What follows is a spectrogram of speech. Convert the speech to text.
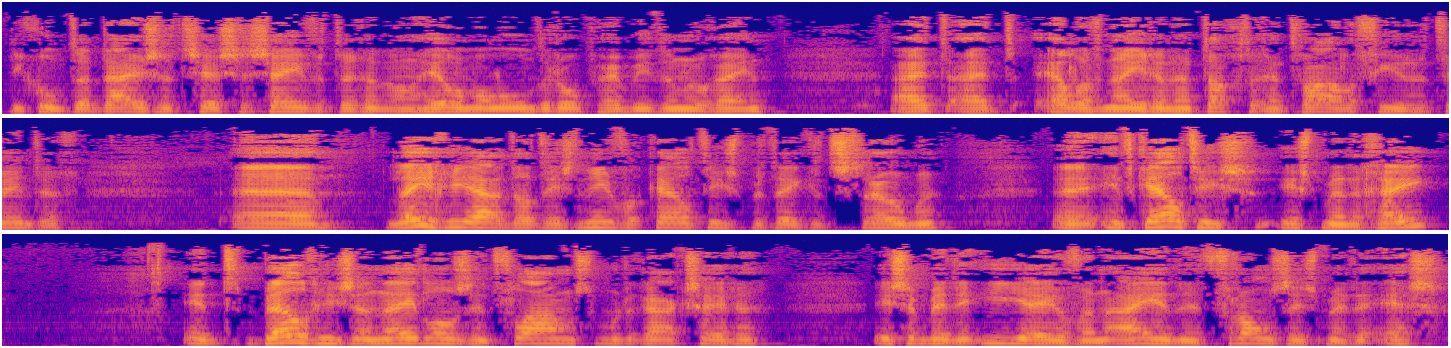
Die komt uit 1076 en dan helemaal onderop heb je er nog een uit, uit 1189 en 1224. Uh, Legia, dat is in ieder geval Keltisch, betekent stromen. Uh, in het Keltisch is het met een G. In het Belgisch en Nederlands, in het Vlaams moet ik eigenlijk zeggen, is het met een IJ of een I. En in het Frans is het met een S.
